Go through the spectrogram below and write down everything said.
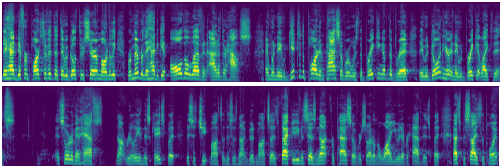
They had different parts of it that they would go through ceremonially. Remember, they had to get all the leaven out of their house. And when they would get to the part in Passover, it was the breaking of the bread. They would go in here and they would break it like this. It's sort of in halves, not really in this case, but this is cheap matzah. This is not good matzah. In fact, it even says not for Passover, so I don't know why you would ever have this, but that's besides the point.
